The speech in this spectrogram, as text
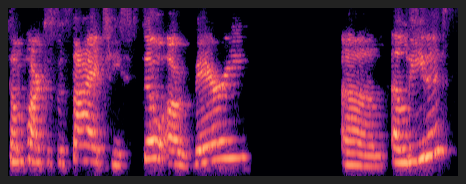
some parts of society, still are very um, elitist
